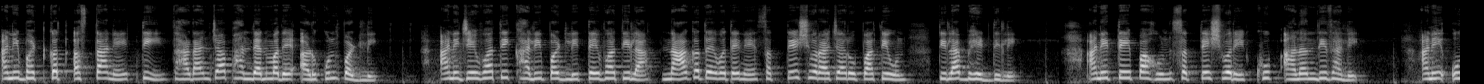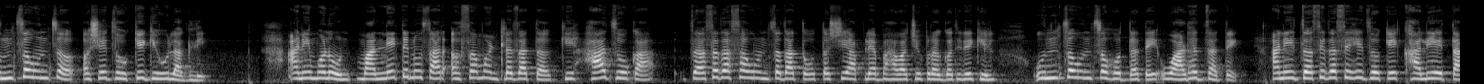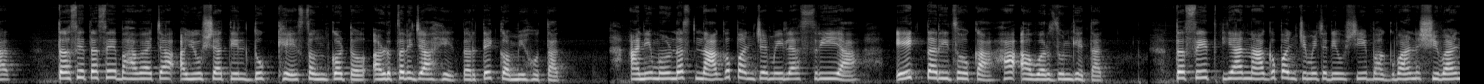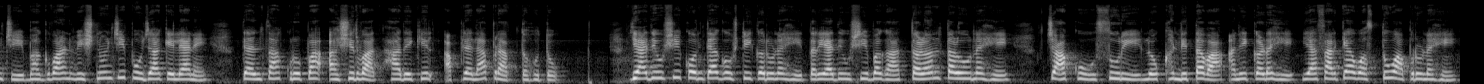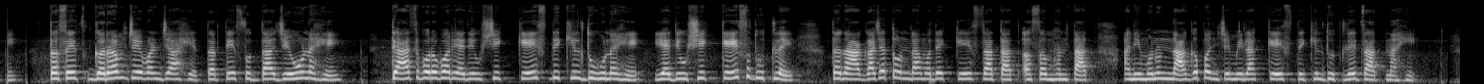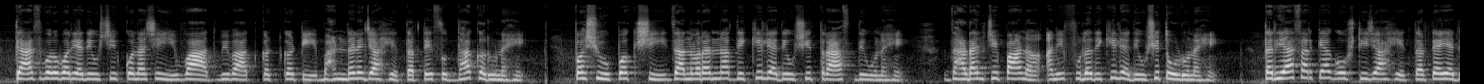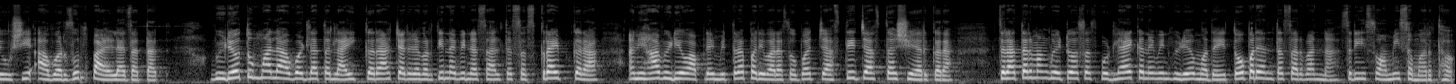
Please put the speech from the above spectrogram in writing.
आणि भटकत असताना ती झाडांच्या फांद्यांमध्ये अडकून पडली. आणि जेव्हा ती खाली पडली तेव्हा तिला नागदेवतेने सत्तेश्वराच्या रूपात येऊन तिला भेट दिली. आणि ते पाहून सत्तेश्वरी खूप आनंदी झाली आणि उंच उंच असे झोके घेऊ लागली. आणि म्हणून मान्यतेनुसार असं म्हटलं जातं की हा झोका जसा जसा उंच जातो तशी आपल्या भावाची प्रगती देखील उंच उंच होत जाते वाढत जाते. आणि जसे जसे हे झोके खाली येतात तसे तसे भावाच्या आयुष्यातील दुःखे संकट अडचणी जे आहे तर ते कमी होतात. आणि म्हणूनच नागपंचमीला स्त्रिया एक तरी झोका हा आवर्जून घेतात. तसेच या नागपंचमीच्या दिवशी भगवान शिवांची भगवान विष्णूंची पूजा केल्याने त्यांचा कृपा आशीर्वाद हा देखील आपल्याला प्राप्त होतो. या दिवशी कोणत्या गोष्टी करू नये तर या दिवशी बघा तळण तळू नये चाकू सुरी लोखंडी तवा आणि कढई यासारख्या वस्तू वापरू नये. तसेच गरम जेवण जे आहे तर ते सुद्धा जेवू नये. त्याचबरोबर या दिवशी केस देखील धुवू नये. या दिवशी केस धुतले तर नागाच्या तोंडामध्ये केस जातात असं म्हणतात आणि म्हणून नागपंचमीला केस देखील धुतले जात नाही. त्याचबरोबर या दिवशी कोणाचेही वाद विवाद कटकटी भांडणे जे आहेत तर ते सुद्धा करू नये. पशु पक्षी जनावरांना देखील या दिवशी त्रास देऊ नये. झाडांची पानं आणि फुलं देखील या दिवशी तोडू नये. तर यासारख्या गोष्टी ज्या आहेत तर त्या या दिवशी आवर्जून पाळल्या जातात. व्हिडिओ तुम्हाला आवडला तर लाईक करा चॅनलवरती नवीन असाल तर सबस्क्राईब करा आणि हा व्हिडिओ आपल्या मित्रपरिवारासोबत जास्तीत जास्त शेअर करा. चला तर मग भेटू असंच पुढल्या एका नवीन व्हिडिओमध्ये. तोपर्यंत सर्वांना श्री स्वामी समर्थ.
